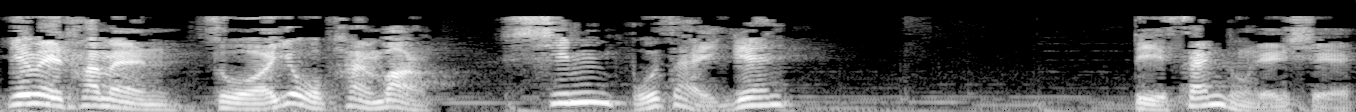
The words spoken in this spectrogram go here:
因为他们左右盼望，心不在焉。第三种人是：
